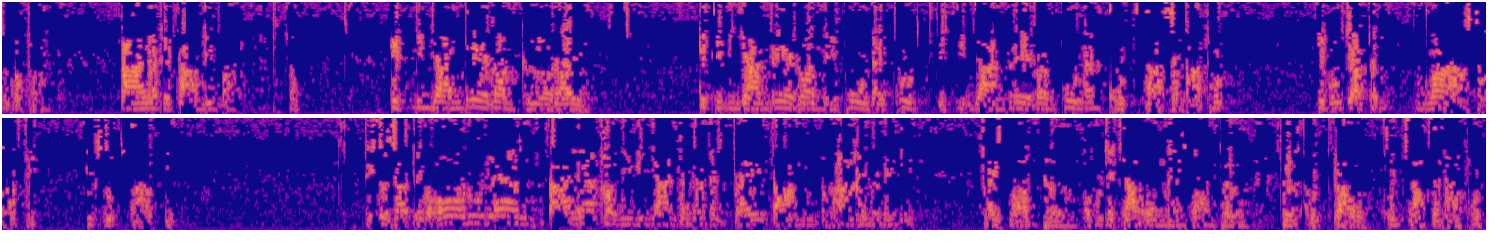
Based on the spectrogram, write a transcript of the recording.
สุขภาพตายแล้วจะตามวิบากจิตวิญญาณเร่ร่อนคืออะไรจิตวิญญาณเร่ร่อนในผู้ใดพูดจิตวิญญาณเร่ร่อนผู้นั้นขุดศาสนาพุทธ ที่ผมจะเป็นว่าสาธิตที่สุดสาธิตที่สุดสาธิตโอ้รู้แล้วตายแล้วเขามีวิญญาณทั้งนั้นไปตามหาให้มันได้ดีใครสอนเธอพระพุทธเจ้าองค์ไหนสอนเธอเธอขุดเราขุดศาสนาพุทธ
